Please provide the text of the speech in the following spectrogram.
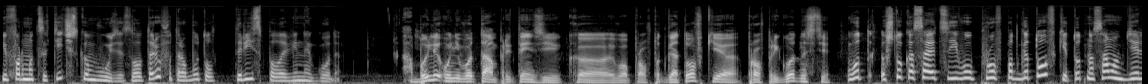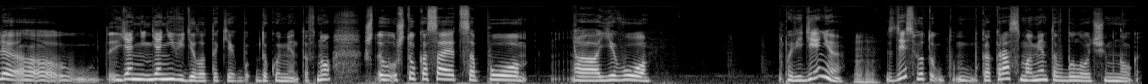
И в фармацевтическом вузе Золотарев отработал три с половиной года. А были у него там претензии к его профподготовке, профпригодности? Вот что касается его профподготовки, тут на самом деле э, я не, я не видела таких документов. Но что, что касается по э, его поведению, угу. здесь вот как раз моментов было очень много.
